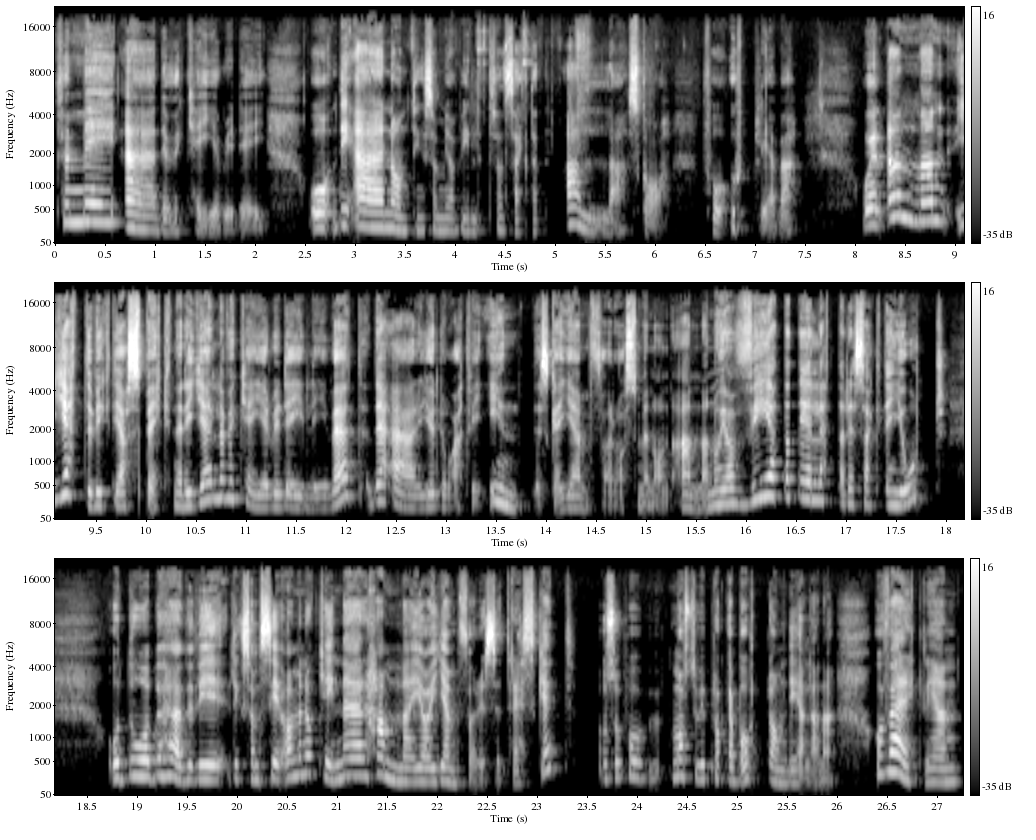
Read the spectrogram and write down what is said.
För mig är det VK Everyday. Och det är någonting som jag vill som sagt att alla ska få uppleva. Och en annan jätteviktig aspekt när det gäller VK vid livet det är ju då att vi inte ska jämföra oss med någon annan. Och jag vet att det är lättare sagt än gjort. Och då behöver vi liksom se, ja men okej, när hamnar jag i jämförelseträsket? Och så får, måste vi plocka bort de delarna och verkligen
